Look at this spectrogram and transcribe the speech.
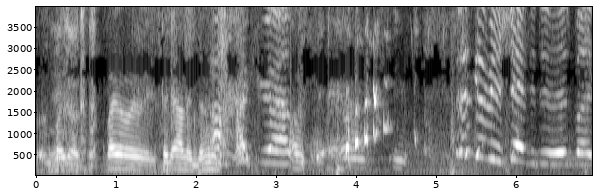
Wait, wait, wait, wait. Sit down and then. me. Oh crap. Oh, shit. it's. This is gonna be a shame to do this, but.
